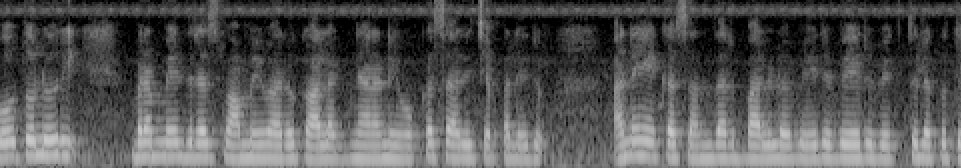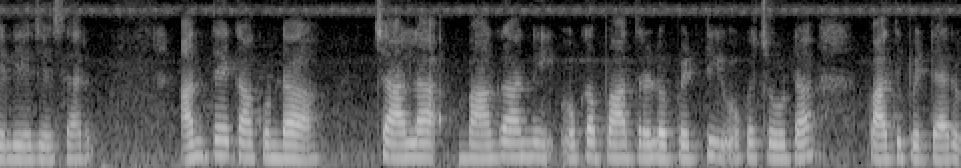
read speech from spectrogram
పోతులూరి బ్రహ్మేంద్ర స్వామివారు కాలజ్ఞానాన్ని ఒక్కసారి చెప్పలేదు. అనేక సందర్భాలలో వేరు వేరు వ్యక్తులకు తెలియజేశారు. అంతేకాకుండా చాలా భాగాన్ని ఒక పాత్రలో పెట్టి ఒక చోట పాతిపెట్టారు.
